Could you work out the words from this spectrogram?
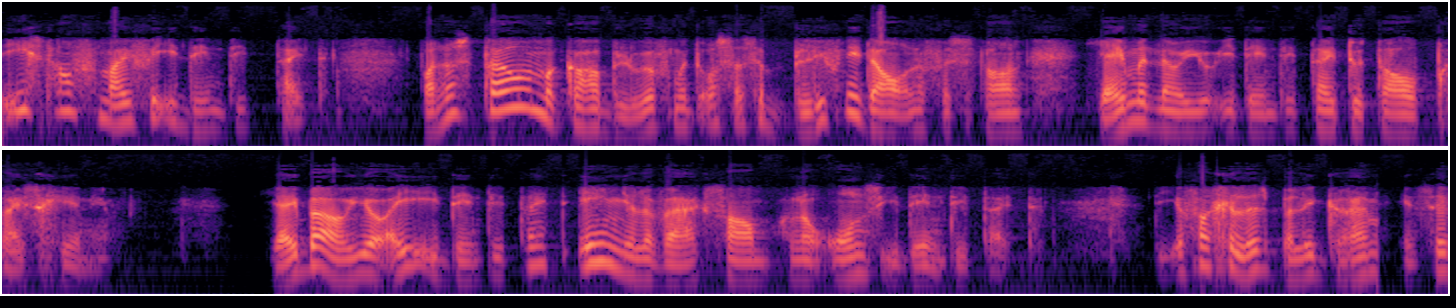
Die U staan vir my vir identiteit. Wanneer ons trou mekaar beloof, moet ons asseblief nie daaronder verstaan jy moet nou jou identiteit totaal prysgee nie. Jy bou jou eie identiteit en jy werk saam aan ons identiteit. Die evangelis Billy Graham en sy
